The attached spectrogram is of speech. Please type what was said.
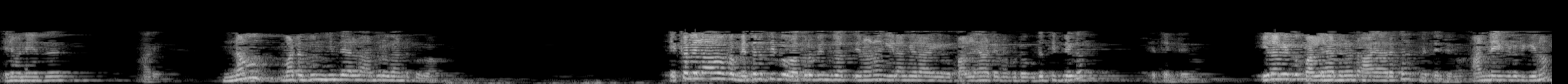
එහෙම නේද? හරි. නමුත් මට දුන් හිඳැල්ල අඳුර ගන්න පුළුවන්. එක වෙලාවක මෙතන තිබ්බ වතුර බින්දුවක් තියෙනවා නම් ඊළඟ වෙලාවක ඒක පල්ලෙහාට එනකොට උඩ තිබ්බ එක එතෙන්ට එනවා. ඊළඟ එක පල්ලෙහාට එනකොට ආයාරක මෙතෙන්ට එනවා. අන්න ඒකට කියනවා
